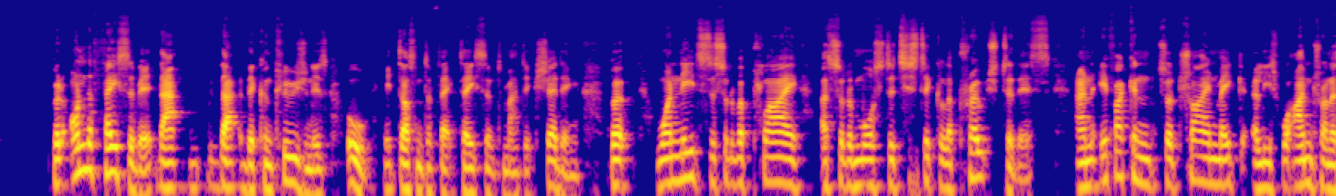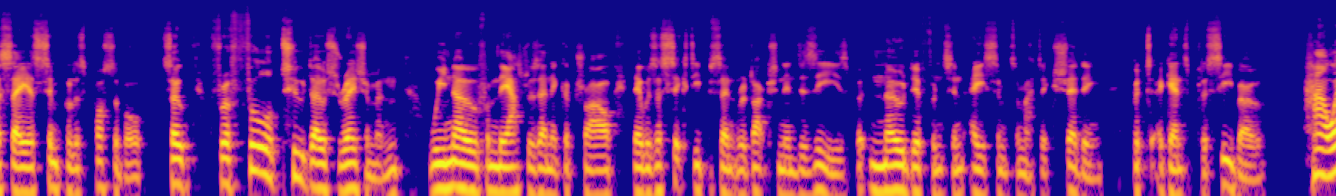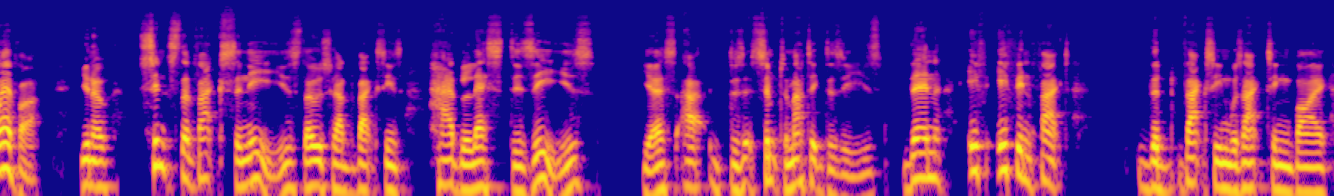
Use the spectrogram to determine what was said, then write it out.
But on the face of it, that that the conclusion is, oh, it doesn't affect asymptomatic shedding. But one needs to sort of apply a sort of more statistical approach to this. And if I can sort of try and make at least what I'm trying to say as simple as possible. So for a full two dose regimen, we know from the AstraZeneca trial there was a 60% reduction in disease, but no difference in asymptomatic shedding but against placebo. However, you know, since the vaccinees, those who had vaccines, had less disease, yes, symptomatic disease, then if if in fact the vaccine was acting by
